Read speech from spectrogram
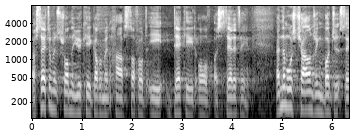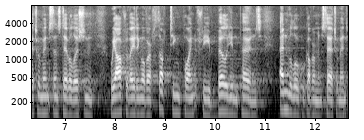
Our settlements from the UK Government have suffered a decade of austerity. In the most challenging budget settlement since devolution, we are providing over £13.3 billion pounds in the local government settlement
